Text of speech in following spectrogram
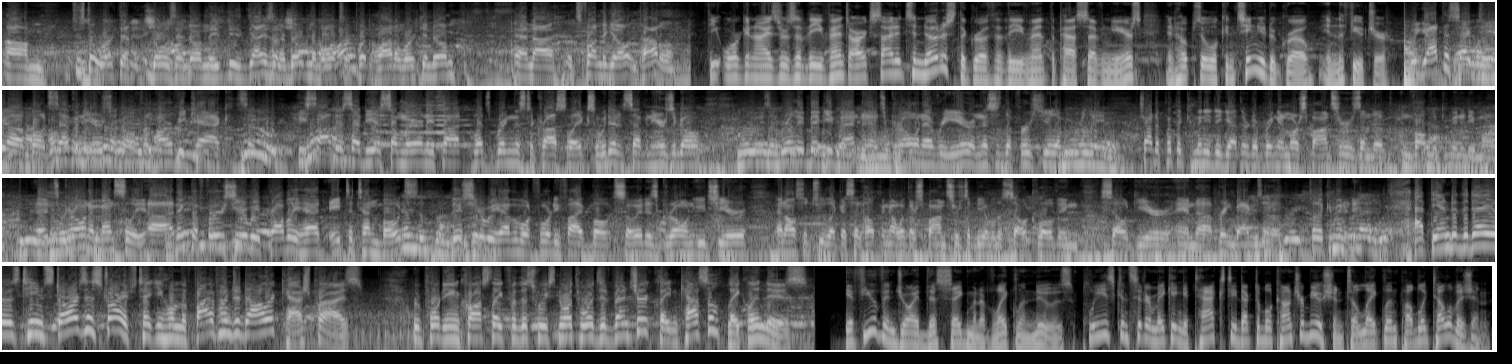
Um, just the work that goes into them. These, these guys that are building the boats are putting a lot of work into them and uh, it's fun to get out and paddle them. The organizers of the event are excited to notice the growth of the event the past seven years and hopes it will continue to grow in the future. We got this idea about seven years ago from Harvey Cack. So he saw this idea somewhere and he thought, let's bring this to Cross Lake. So we did it seven years ago. It was a really big event and it's growing every year. And this is the first year that we really tried to put the committee together to bring in more sponsors and to involve the community more. It's grown immensely. Uh, I think the first year we probably had eight to 10 boats. This year we have about 45 boats. So it has grown each each year, and also too, like I said, helping out with our sponsors to be able to sell clothing, sell gear, and uh, bring back to, to the community. At the end of the day, it was Team Stars and Stripes taking home the $500 cash prize. Reporting in Cross Lake for this week's Northwoods Adventure, Clayton Castle, Lakeland News. If you've enjoyed this segment of Lakeland News, please consider making a tax-deductible contribution to Lakeland Public Television.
